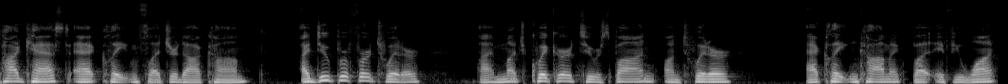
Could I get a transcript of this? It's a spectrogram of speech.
podcast at claytonfletcher.com. I do prefer Twitter. I'm much quicker to respond on Twitter at Clayton Comic. But if you want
